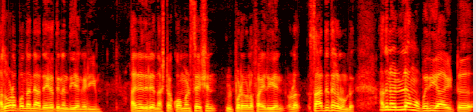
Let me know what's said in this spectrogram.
അതോടൊപ്പം തന്നെ അദ്ദേഹത്തിന് എന്ത് ചെയ്യാൻ കഴിയും? അതിനെതിരെ നഷ്ട കോമ്പൻസേഷൻ ഉൾപ്പെടെയുള്ള ഫയൽ ചെയ്യാൻ ഉള്ള സാധ്യതകളുണ്ട്. അതിനെല്ലാം ഉപരിയായിട്ട്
